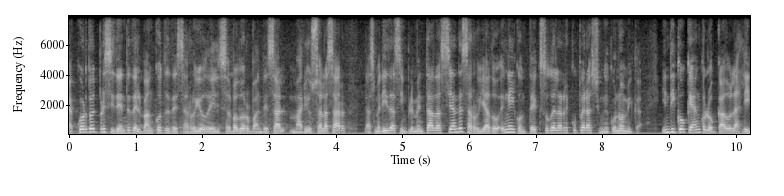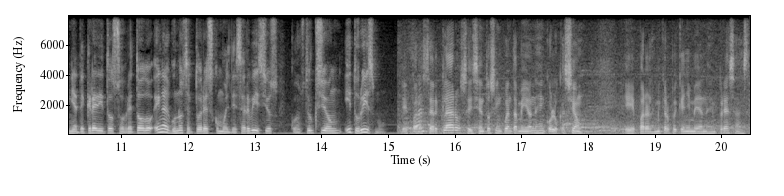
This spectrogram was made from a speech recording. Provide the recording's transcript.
acuerdo al presidente del Banco de Desarrollo de El Salvador, Bandesal, Mario Salazar, las medidas implementadas se han desarrollado en el contexto de la recuperación económica. Indicó que han colocado las líneas de crédito sobre todo en algunos sectores como el de servicios, construcción y turismo. Eh, para ser claro, 650 millones en colocación. Eh, para las micro, pequeñas y medianas empresas.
